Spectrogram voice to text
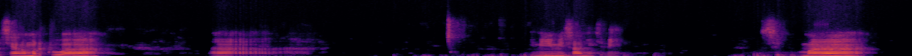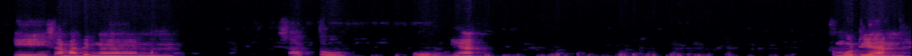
Terusnya nomor dua. Nah, ini misalnya gini. Sigma I sama dengan satu U ya. Kemudian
